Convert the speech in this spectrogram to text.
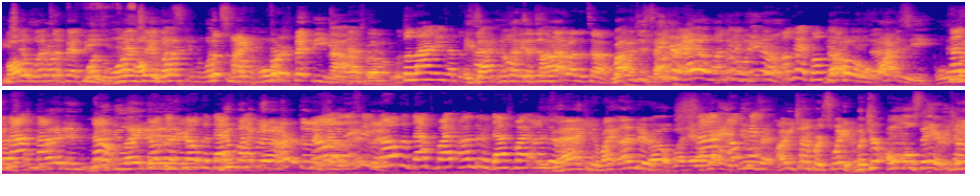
You bold. said what's a pet? What's one? didn't say Only what's, one. what's my more? first pet peeve? Nah, bro. What's- The line is at the top. Exactly. No, it doesn't matter about the top. Bro, just take your L, my nigga. Damn. Okay, both of them. No, why is he? Cause not- not- manipulating, no, manipulating, no, cause, nigga. no, cause that's You right. manipulating her, Johnny. No, listen, no, cause that's right under. That's right under. Exactly, right under. Bro, but Shut okay, if you was okay. Why are you trying to persuade her? but you're almost there. You're trying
